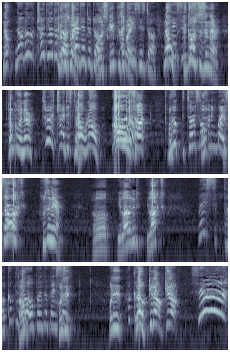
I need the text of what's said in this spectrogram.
No. No, no, try the other Go door. this way. Try the other door. We'll escape this I way. think it's this door. No, it's the this ghost door. is in there. Don't go in there. Try, try this door. No, no. Oh, it's no. hot. Oh, Look, the door is oh, opening by it's itself. not locked. Who's in here? Oh, you loaded? You locked? Where's? How come the Oh, door opened by itself? Who's it? What is it? No, get out, get out. Ah!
